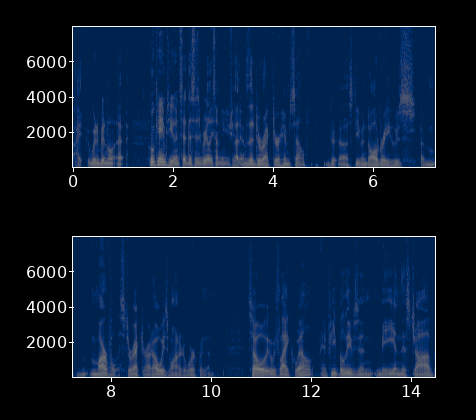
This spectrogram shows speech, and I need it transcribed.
I, it would have been uh, Who came to you and said this is really something you should uh, do? the director himself, D- uh, Stephen Daldry, who's a m- marvelous director. I'd always wanted to work with him. So it was like, well, if he believes in me and this job,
